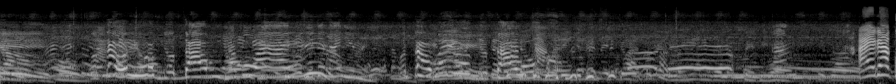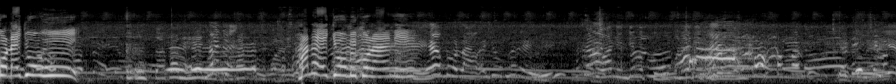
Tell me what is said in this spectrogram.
à? Tao đi hôm nhiều tao, nó có ai? Tao đi hôm nhiều tao. Ai ra con này chung hi? Mắt hệ chung với con này nè. Hãy subscribe cho kênh Ghiền Mì Gõ Để không bỏ lỡ những video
